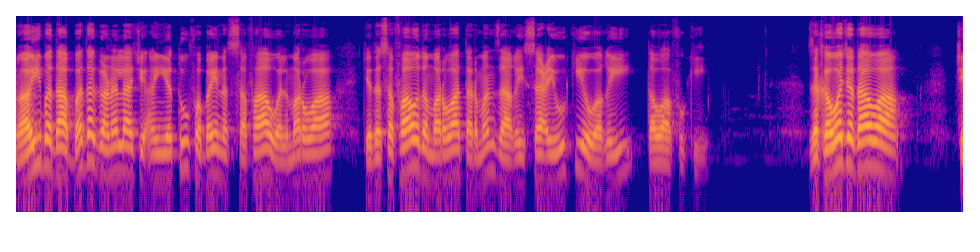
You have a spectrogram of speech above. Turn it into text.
نو اغوی به دا بد غنله چې ان یطوف بین الصفا والمروه چې د صفا او د مروه ترمنځ اغوی سعی وکي او اغوی طواف وکي ځکه وجه دا وا چې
